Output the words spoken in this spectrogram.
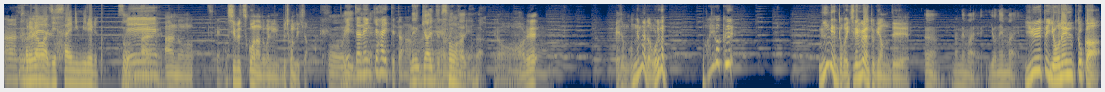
ああ、それがまあ実実際に見れると。そうえね。はいあの、私物コーナーのとこにぶち込んできた。めっちゃ年季入ってたな。年季入ってた、そうなのよ年季入ってた。やーあれ、え、でも何年前だ俺が大学2年とか1年ぐらいの時なんで、うん。何年前 ?4 年前言うて4年とか、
